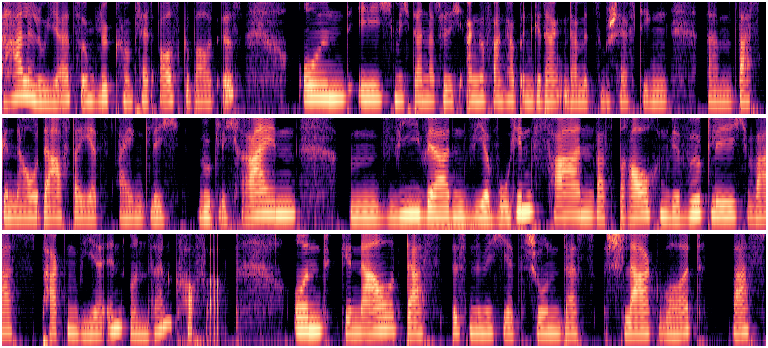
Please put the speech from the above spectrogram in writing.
Halleluja, zum Glück komplett ausgebaut ist. Und ich mich dann natürlich angefangen habe, in Gedanken damit zu beschäftigen, ähm, was genau darf da jetzt eigentlich wirklich rein, wie werden wir wohin fahren, was brauchen wir wirklich, was packen wir in unseren Koffer. Und genau das ist nämlich jetzt schon das Schlagwort, was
